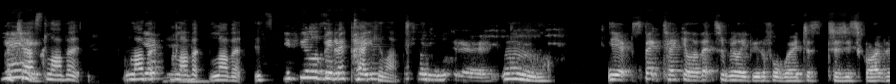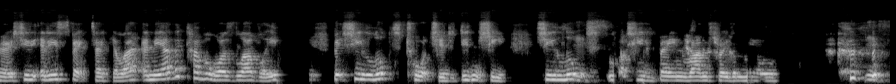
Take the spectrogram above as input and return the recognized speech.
Yeah. I just love it. Love yeah. it, love it, love it. It's you feel a bit spectacular. of pain when you look at her. Mm yeah, spectacular. That's a really beautiful word just to describe her. She it is spectacular. And the other cover was lovely, but she looked tortured, didn't she? She looked yes. like she'd been run through the mill. Yes.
